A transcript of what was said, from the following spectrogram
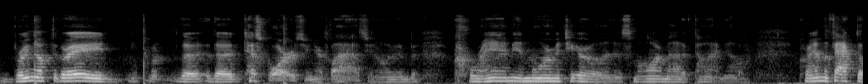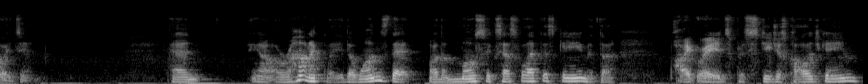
bring up the grade, the the test scores in your class, you know, cram in more material in a smaller amount of time, you know, cram the factoids in. And you know, ironically, the ones that are the most successful at this game, at the high grades, prestigious college game,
